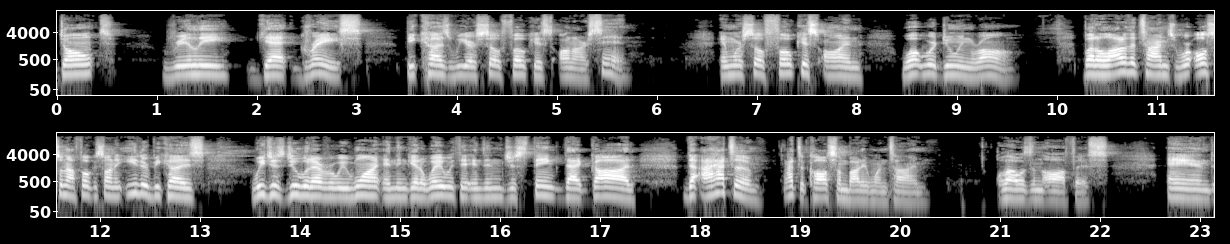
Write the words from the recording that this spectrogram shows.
don't really get grace because we are so focused on our sin. And we're so focused on what we're doing wrong. But a lot of the times we're also not focused on it either because we just do whatever we want and then get away with it and then just think that God that I had to I had to call somebody one time while I was in the office and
